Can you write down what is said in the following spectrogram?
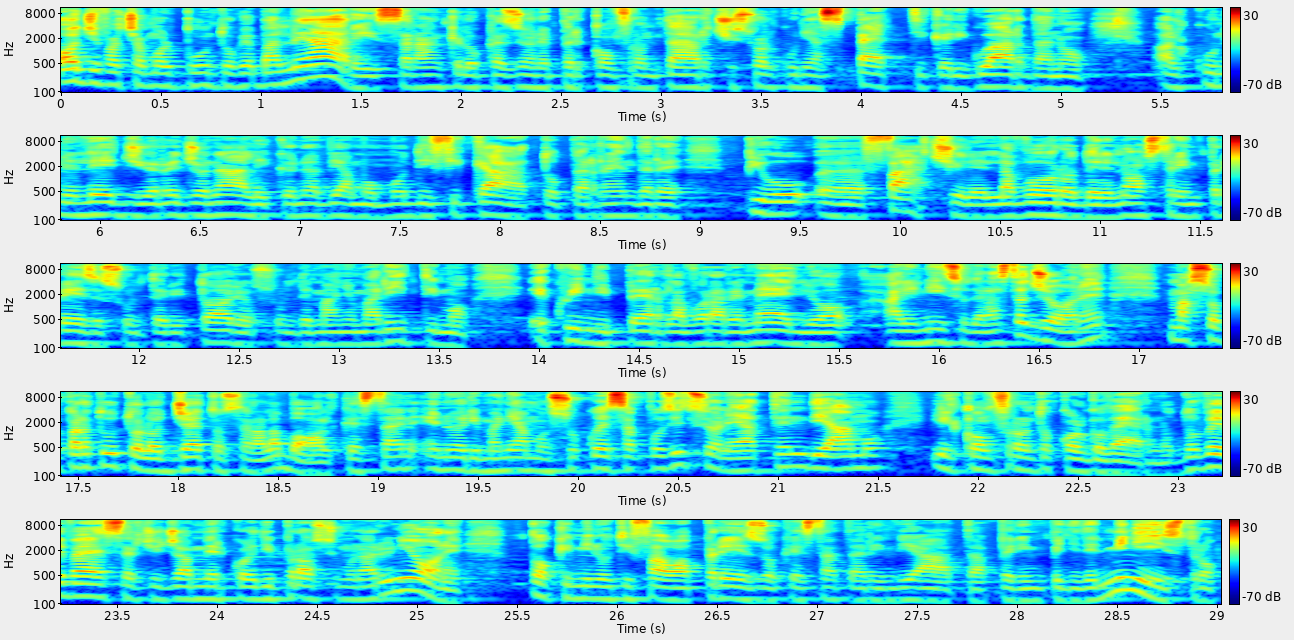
Oggi facciamo il punto che balneari, sarà anche l'occasione per confrontarci su alcuni aspetti che riguardano alcune leggi regionali che noi abbiamo modificato per rendere più eh, facile il lavoro delle nostre imprese sul territorio, sul demanio marittimo e quindi per lavorare meglio all'inizio della stagione, ma soprattutto l'oggetto sarà la Bolkestein e noi rimaniamo su questa posizione e attendiamo il confronto col governo. Doveva esserci già mercoledì prossimo una riunione, pochi minuti fa ho appreso che è stata rinviata per impegni del ministro,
